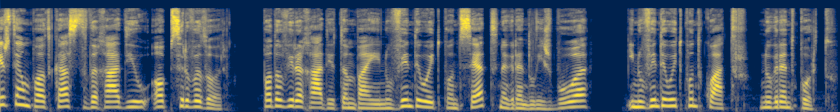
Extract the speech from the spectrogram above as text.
Este é um podcast da Rádio Observador. Pode ouvir a rádio também em 98.7 na Grande Lisboa e 98.4 no Grande Porto.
